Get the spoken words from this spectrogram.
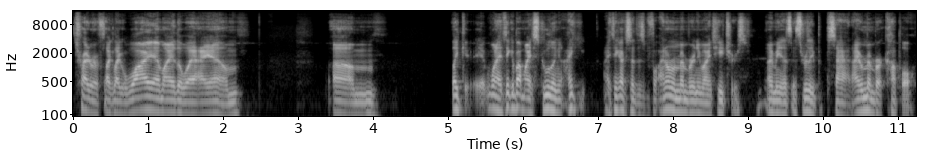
try to reflect, like why am I the way I am? Um, like when I think about my schooling, I I think I've said this before. I don't remember any of my teachers. I mean, it's, it's really sad. I remember a couple,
